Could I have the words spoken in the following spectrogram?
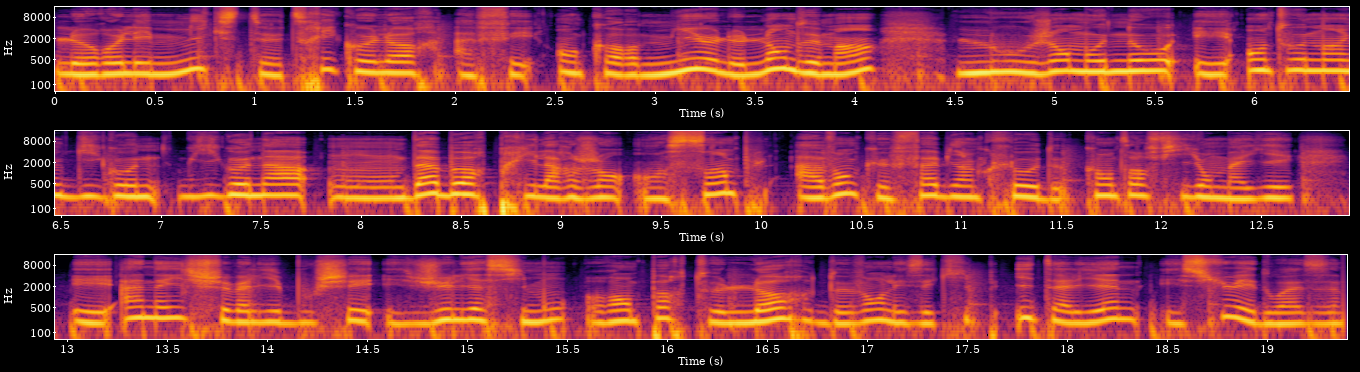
Le relais mixte tricolore a fait encore mieux le lendemain. Lou Jean Monod et Antonin Guigona ont d'abord pris l'argent en simple avant que Fabien Claude, Quentin Fillon-Maillet et Anaïs Chevalier-Boucher et Julia Simon remportent l'or devant les équipes italiennes et suédoises.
